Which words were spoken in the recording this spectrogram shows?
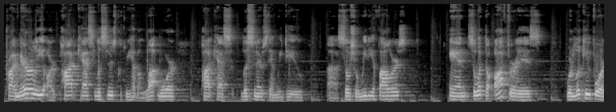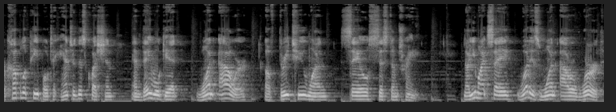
primarily our podcast listeners because we have a lot more podcast listeners than we do uh, social media followers. And so, what the offer is, we're looking for a couple of people to answer this question, and they will get one hour of 321 sales system training. Now, you might say, what is one hour worth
